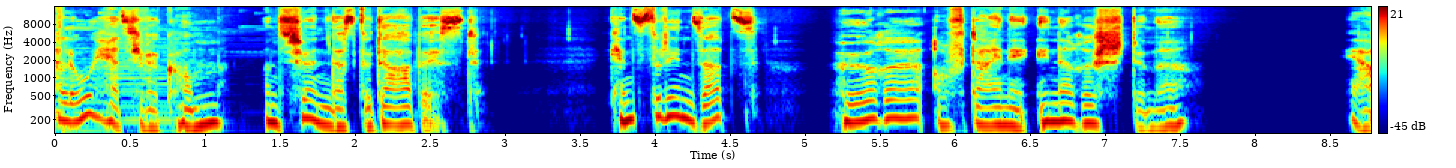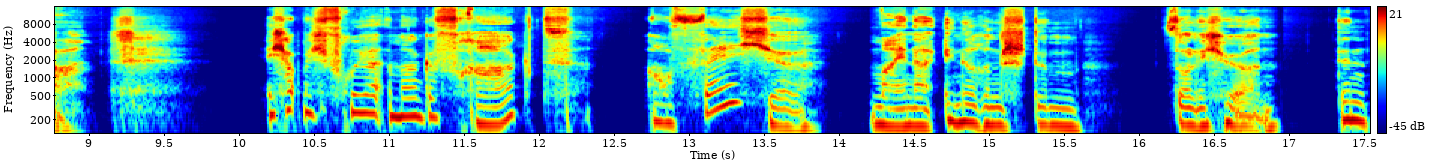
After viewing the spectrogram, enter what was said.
Hallo, herzlich willkommen und schön, dass du da bist. Kennst du den Satz, höre auf deine innere Stimme? Ja, ich habe mich früher immer gefragt, auf welche meiner inneren Stimmen soll ich hören? Denn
